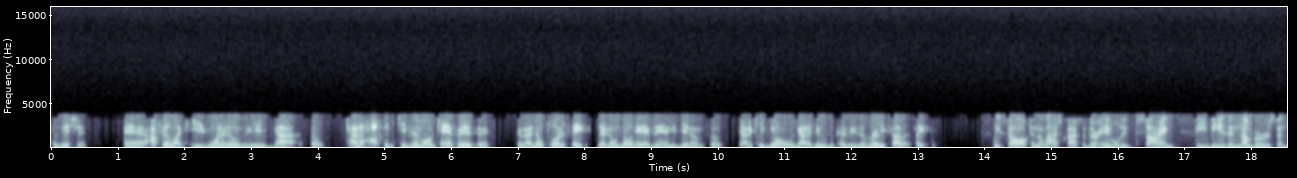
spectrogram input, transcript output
position. And I feel like he's one of those elite guys. So kind of have to keep him on campus and because I know Florida State, they're going to go heads in to get him. So got to keep doing what we got to do because he's a really solid safety. We saw in the last class that they're able to sign DBs in numbers, and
